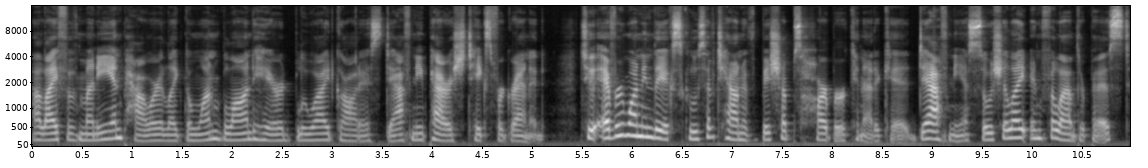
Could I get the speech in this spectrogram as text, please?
a life of money and power like the one blonde haired, blue eyed goddess Daphne Parrish takes for granted. To everyone in the exclusive town of Bishop's Harbor, Connecticut, Daphne, a socialite and philanthropist,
